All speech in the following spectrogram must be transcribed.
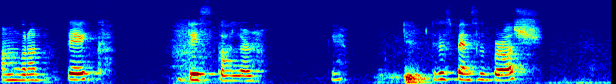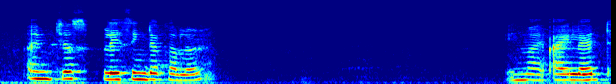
I'm gonna take this color okay? This is pencil brush. I'm just placing the color in my eyelid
